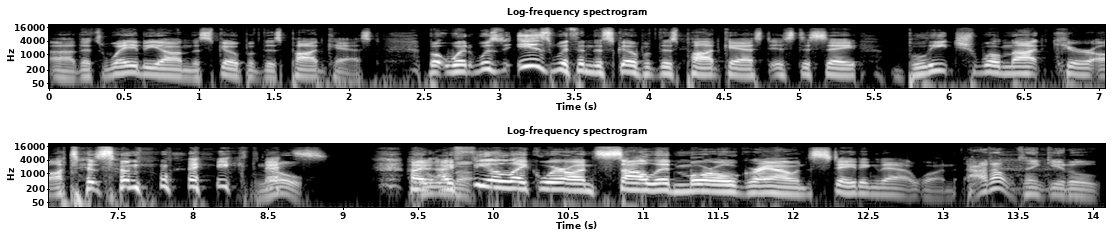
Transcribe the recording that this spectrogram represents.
uh, that's way beyond the scope of this podcast. But what was is within the scope of this podcast is to say bleach will not cure autism. like No. I, I feel like we're on solid moral ground stating that one. I don't think it'll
